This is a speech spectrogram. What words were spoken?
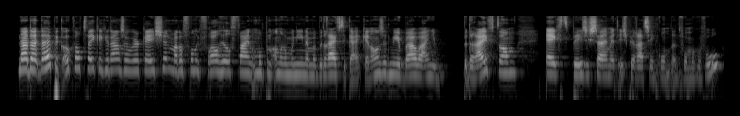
Nou, daar, daar heb ik ook wel twee keer gedaan, zo'n workation. Maar dat vond ik vooral heel fijn om op een andere manier naar mijn bedrijf te kijken. En dan is het meer bouwen aan je bedrijf dan echt bezig zijn met inspiratie en content voor mijn gevoel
